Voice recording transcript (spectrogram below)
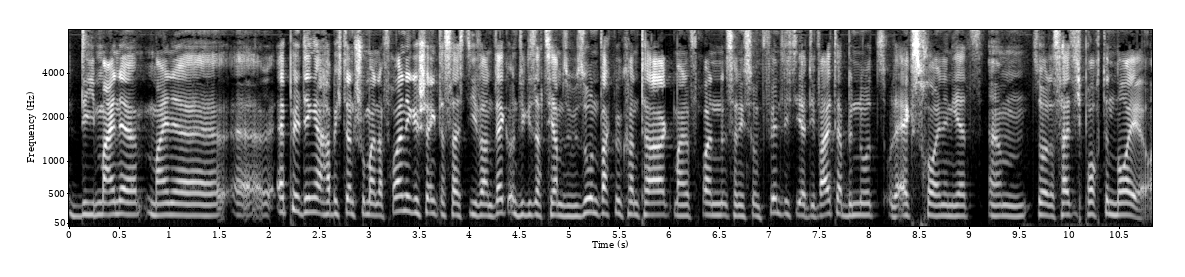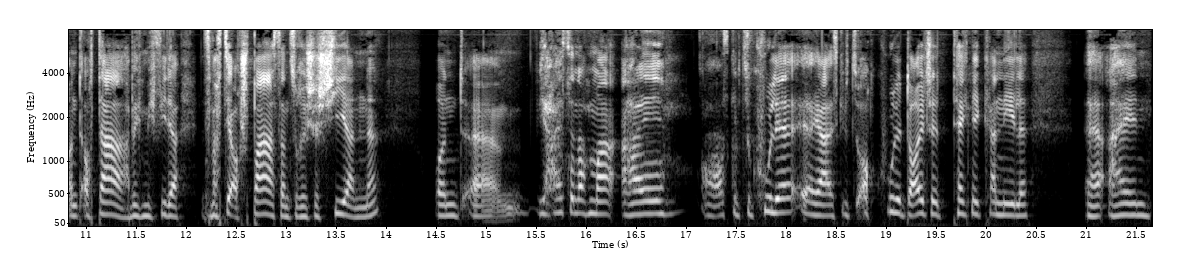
die meine, meine äh, Apple-Dinger habe ich dann schon meiner Freundin geschenkt. Das heißt, die waren weg. Und wie gesagt, sie haben sowieso einen Wackelkontakt. Meine Freundin ist ja nicht so empfindlich, die hat die weiter benutzt. Oder Ex-Freundin jetzt. Ähm, so, das heißt, ich brauchte neue. Und auch da habe ich mich wieder. Es macht ja auch Spaß, dann zu recherchieren, ne? Und ähm, wie heißt der nochmal? I, oh, es gibt so coole, äh, ja, es gibt so auch coole deutsche Technikkanäle. Äh, I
